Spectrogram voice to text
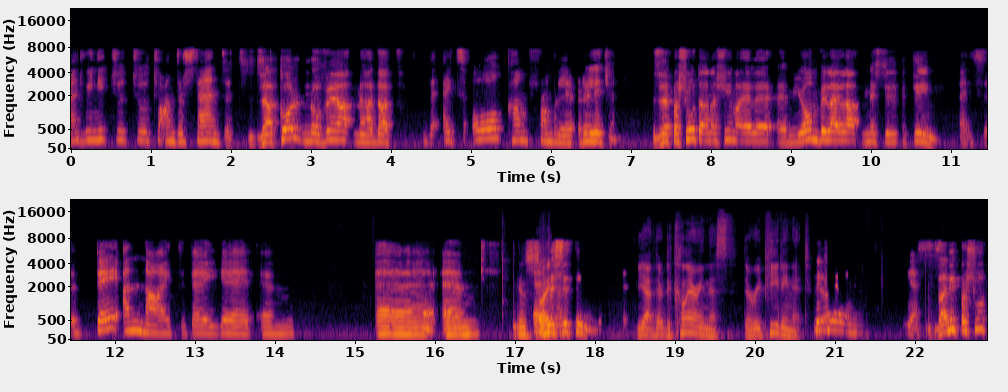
and we need to to to understand it זה הכל נובע מהדת. The- it's all come from rel- religion זה פשוט האנשים האלה הם יום ולילה מסיתים. it's uh, day and night they uh, um, uh, um, Incite, מסיתים. Yeah, they're declaring this. They're repeating it. declaring yes ואני פשוט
